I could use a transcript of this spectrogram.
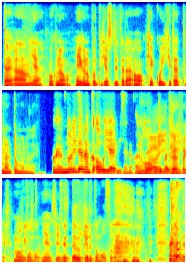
だあいや、僕の英語のポッドキャスト出たら、お、結構いけたってなると思うので。うんノリでなんか、おーイェーみたいな感じであいけばいい。perfect もういいと思うよ。Yes, yes 絶対受けると思う、それ。なんで、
